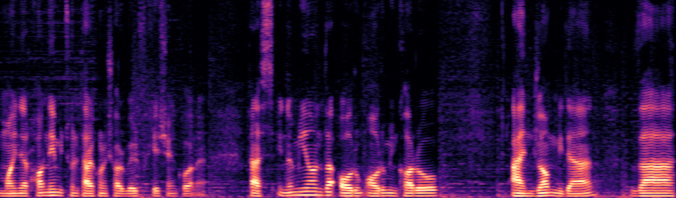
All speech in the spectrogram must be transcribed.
ماینرها نمی‌تونه تراکنش ها رو verification کنه. پس اینا میان و آروم آروم این کار رو انجام میدن و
